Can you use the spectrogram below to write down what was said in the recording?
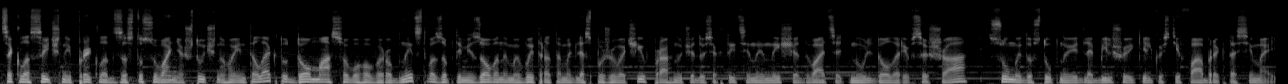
Це класичний приклад застосування штучного інтелекту до масового виробництва з оптимізованими витратами для споживачів, прагнучи досягти ціни нижче 20 0 доларів США, суми доступної для більшої кількості фабрик та сімей.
